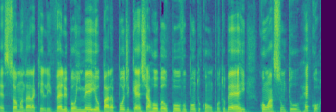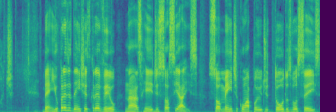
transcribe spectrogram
é só mandar aquele velho e bom e-mail para podcast@opovo.com.br com o assunto recorte. Bem, e o presidente escreveu nas redes sociais: somente com o apoio de todos vocês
